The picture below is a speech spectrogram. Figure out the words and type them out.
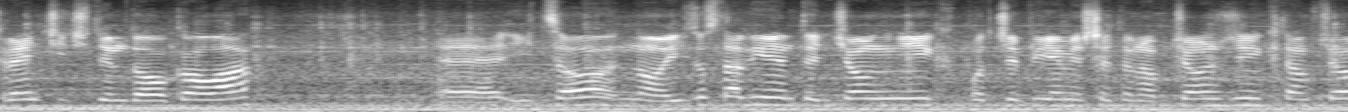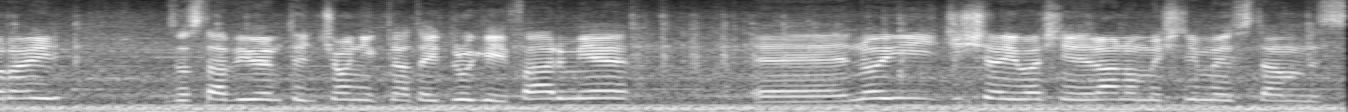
kręcić tym dookoła e, i co? No i zostawiłem ten ciągnik, podczepiłem jeszcze ten obciążnik tam wczoraj zostawiłem ten ciągnik na tej drugiej farmie No i dzisiaj właśnie rano myślimy z tam z,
